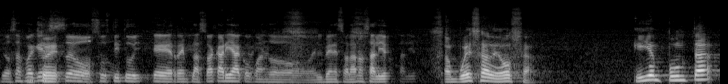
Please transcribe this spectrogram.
De Osa fue Entonces- que reemplazó a Cariaco cuando el venezolano salió. Zambuesa de Osa. Y en punta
